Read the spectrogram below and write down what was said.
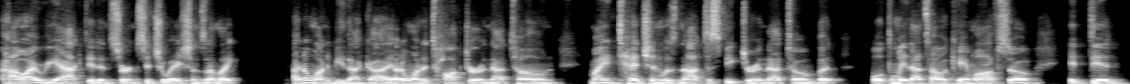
how I reacted in certain situations. I'm like, I don't want to be that guy. I don't want to talk to her in that tone. My intention was not to speak to her in that tone, but ultimately that's how it came off. So it did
